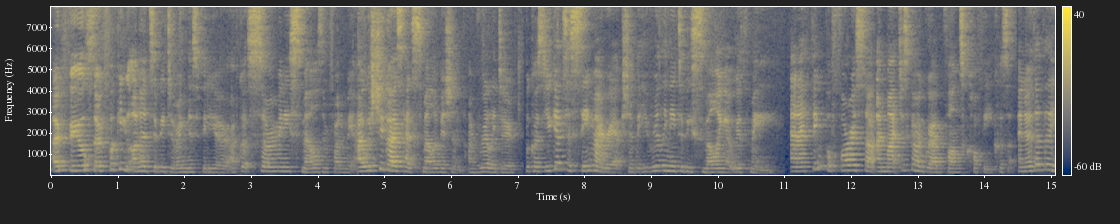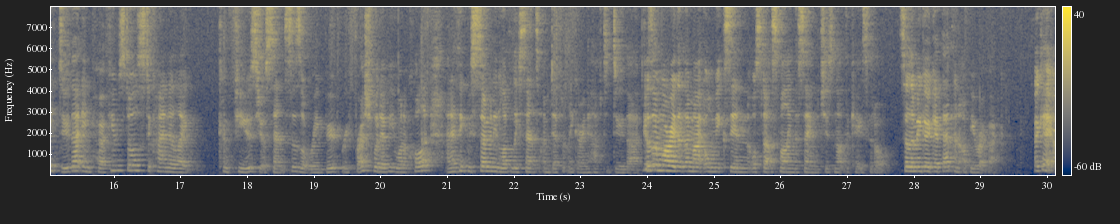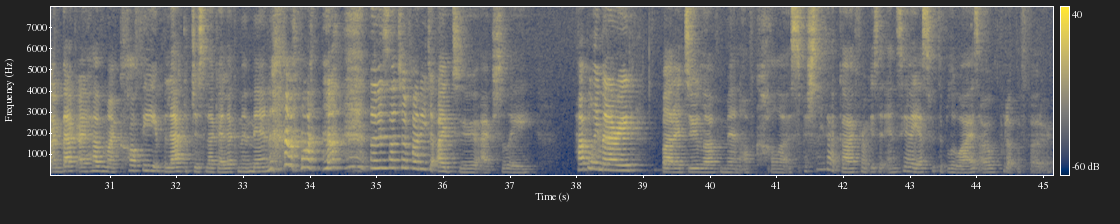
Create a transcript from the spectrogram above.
I feel so fucking honored to be doing this video. I've got so many smells in front of me. I wish you guys had smell-o-vision. I really do. Because you get to see my reaction, but you really need to be smelling it with me. And I think before I start, I might just go and grab Vons coffee because I know that they do that in perfume stores to kind of like confuse your senses or reboot, refresh, whatever you want to call it. And I think with so many lovely scents, I'm definitely going to have to do that because I'm worried that they might all mix in or start smelling the same, which is not the case at all. So let me go get that and I'll be right back. Okay, I'm back. I have my coffee black, just like I like my men. that is such a funny I do actually. Happily married, but I do love men of color, especially that guy from, is it NCIS with the blue eyes? I will put up a photo.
